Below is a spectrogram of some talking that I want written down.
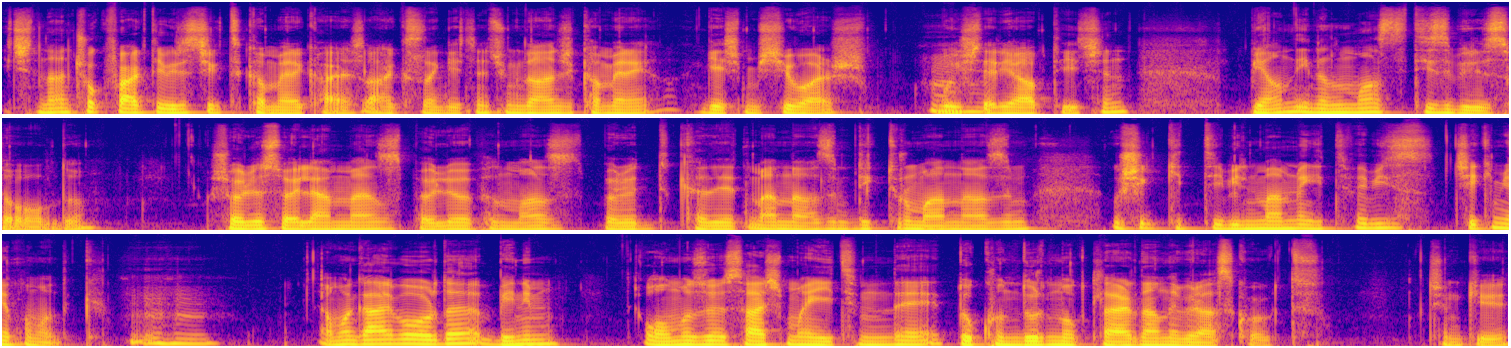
içinden çok farklı birisi çıktı kamera karşısına arkasına geçince. Çünkü daha önce kamera geçmişi var bu Hı-hı. işleri yaptığı için. Bir anda inanılmaz titiz birisi oldu. Şöyle söylenmez, böyle yapılmaz, böyle dikkat etmen lazım, dik durman lazım. Işık gitti, bilmem ne gitti ve biz çekim yapamadık. Hı-hı. Ama galiba orada benim olmaz öyle saçma eğitimde dokunduğum noktalardan da biraz korktu. Çünkü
